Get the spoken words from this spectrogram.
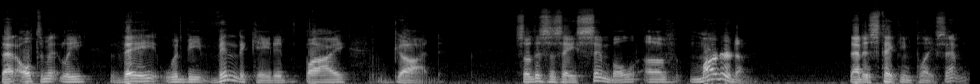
that ultimately they would be vindicated by God. So this is a symbol of martyrdom that is taking place. And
